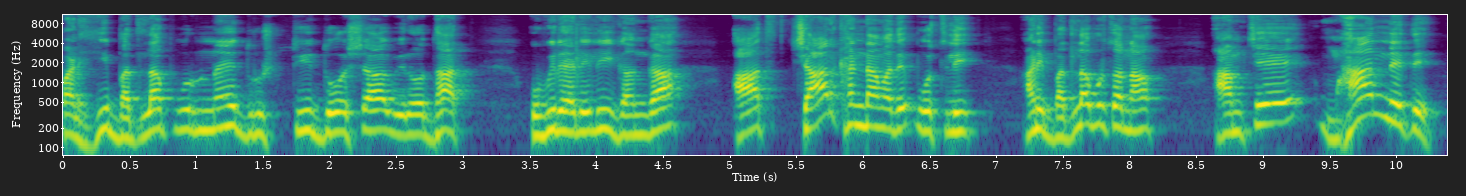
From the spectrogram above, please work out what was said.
पण ही बदलापूरने दृष्टिदोषाविरोधात उभी राहिलेली गंगा आज चार खंडामध्ये पोचली आणि बदलापूरचं नाव आमचे महान नेते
